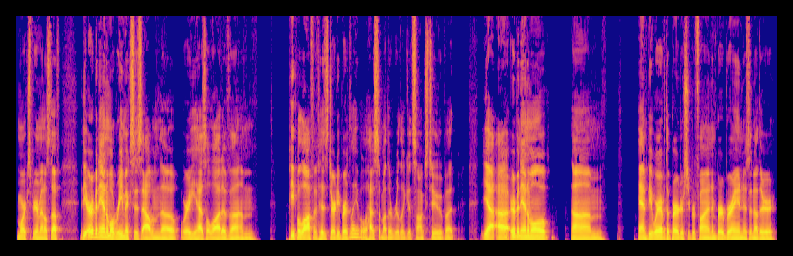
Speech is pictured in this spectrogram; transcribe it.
more experimental stuff. The Urban Animal remixes album, though, where he has a lot of um, people off of his Dirty Bird label, has some other really good songs too. But yeah, uh, Urban Animal um, and Beware of the Bird are super fun, and Bird Brain is another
